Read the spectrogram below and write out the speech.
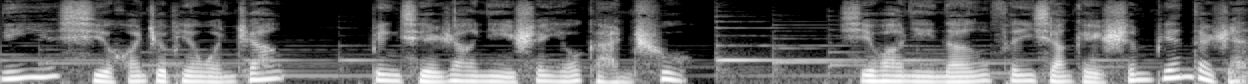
你也喜欢这篇文章，并且让你深有感触，希望你能分享给身边的人，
